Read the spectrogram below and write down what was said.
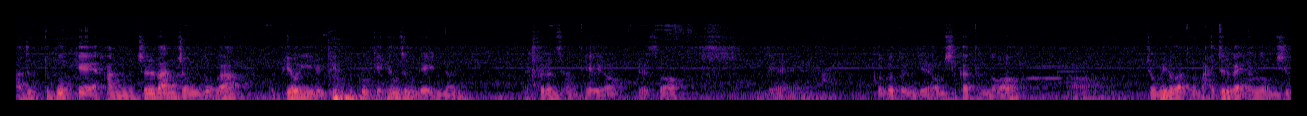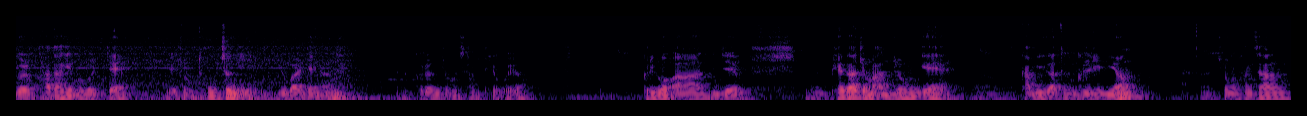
아주 두껍게 한 절반 정도가 벽이 이렇게 두껍게 형성되어 있는 그런 상태예요. 그래서 이제 그것도 이제 음식 같은 거 어, 조미료 같은 거 많이 들어가 있는 거 음식을 과다하게 먹을 때 이제 좀 통증이 유발되는 그런 좀 상태고요. 그리고 아 이제 배가 좀 안 좋은 게 어, 감기 같은 거 걸리면 어, 좀 항상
